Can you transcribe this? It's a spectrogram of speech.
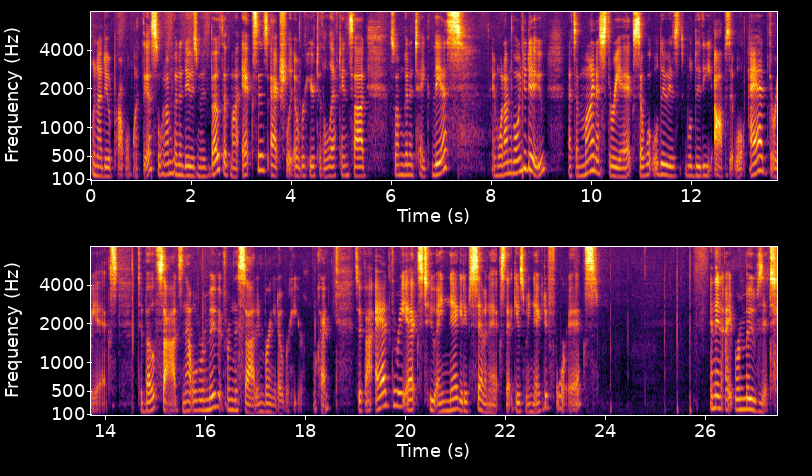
when I do a problem like this. So what I'm going to do is move both of my x's actually over here to the left-hand side. So I'm going to take this, and what I'm going to do, that's a minus 3x, so what we'll do is we'll do the opposite. We'll add 3x to both sides, and that will remove it from this side and bring it over here, okay? So if I add 3x to a negative 7x, that gives me negative 4x. And then it removes it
